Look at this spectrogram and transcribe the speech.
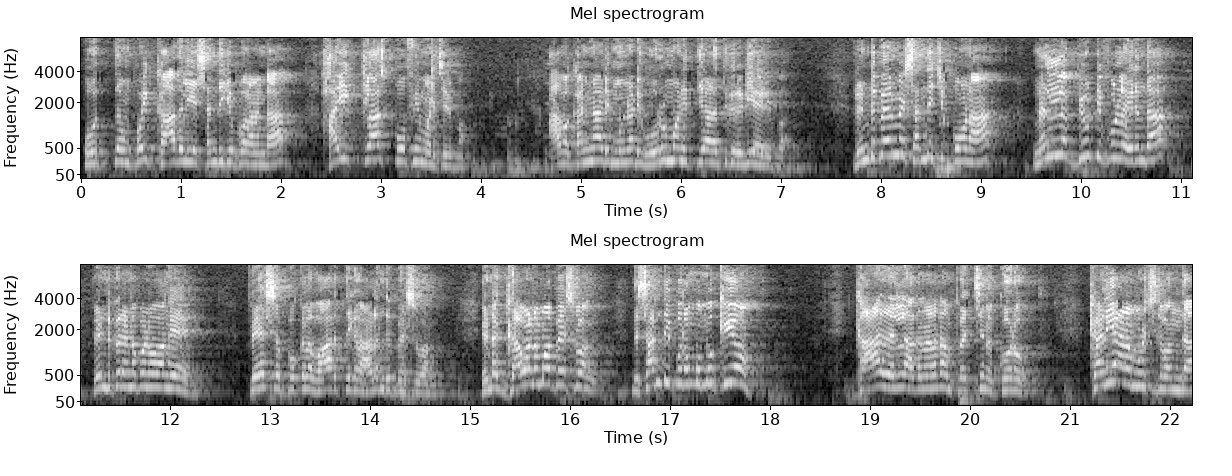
ஒருத்தன் போய் காதலியை சந்திக்க போறான்டா ஹை கிளாஸ் பர்ஃப்யூம் அடிச்சிருப்பான். அவள் கண்ணாடி முன்னாடி ஒரு மணி தியாலத்துக்கு ரெடி ஆகிருப்பாள் ரெண்டு பேருமே சந்திச்சு போனா நல்ல பியூட்டிஃபுல்லாக இருந்தா ரெண்டு பேரும் என்ன பண்ணுவாங்க? பேச போக்கில் வார்த்தைகளை அளந்து பேசுவாங்க. என்ன கவனமாக பேசுவாங்க. இந்த சந்திப்பு ரொம்ப முக்கியம். காதல் அதனால தான் பிரச்சனை குறவு. கல்யாணம் முடிச்சுட்டு வந்தா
